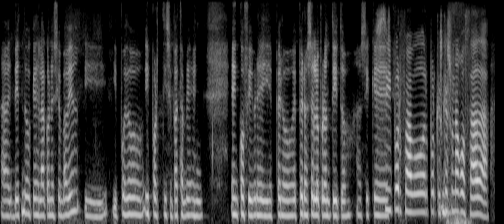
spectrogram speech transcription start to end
eh, viendo que la conexión va bien y, puedo y participar también en, Coffee Break. Espero, espero hacerlo prontito. Así que. Sí, por favor, porque es que es una gozada.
